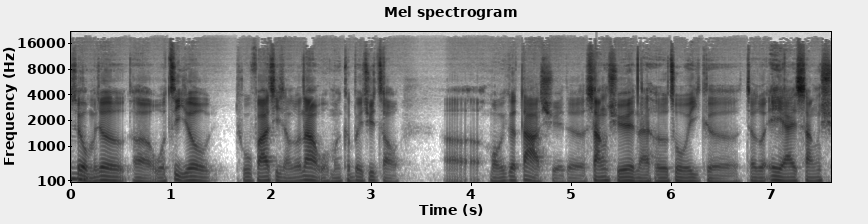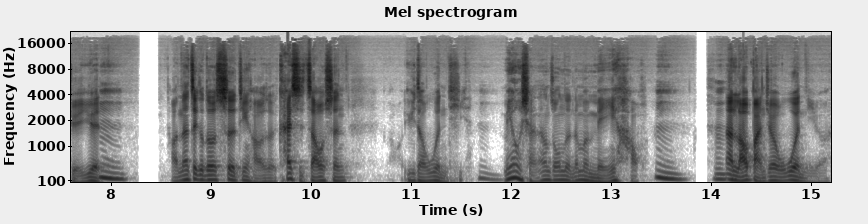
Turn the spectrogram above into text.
所以我们就呃，我自己就突发奇想说，那我们可不可以去找呃某一个大学的商学院来合作一个叫做 AI 商学院？嗯，好，那这个都设定好了，开始招生遇到问题，嗯，没有想象中的那么美好，嗯，那老板就要问你了。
